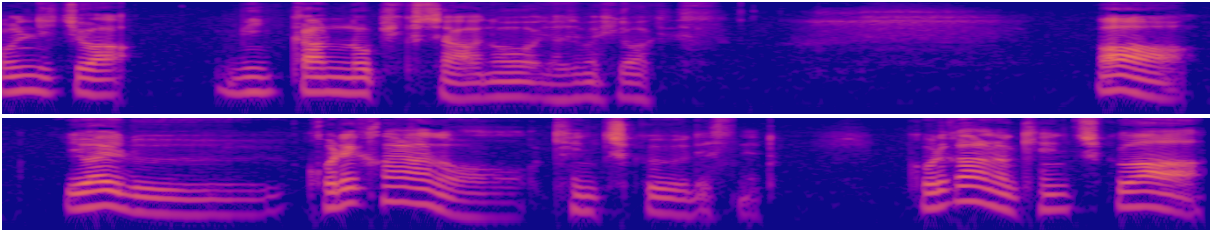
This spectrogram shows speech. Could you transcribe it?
こんにちは。民間のピクチャーの矢島弘明です。まあ、いわゆる、これからの建築ですねと。これからの建築は、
